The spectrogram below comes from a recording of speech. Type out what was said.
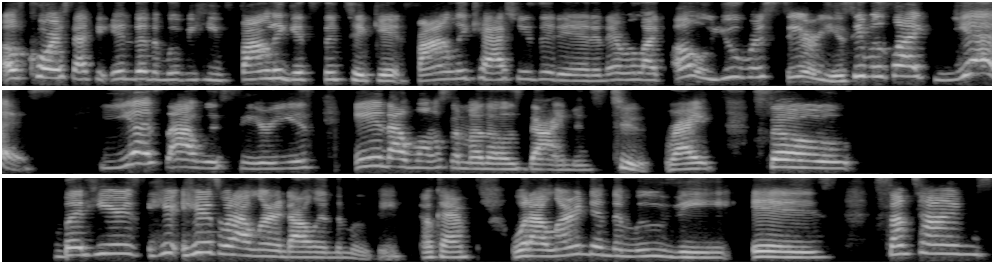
of course, at the end of the movie, he finally gets the ticket, finally cashes it in, and they were like, Oh, you were serious. He was like, Yes, yes, I was serious. And I want some of those diamonds too. Right. So, but here's here, here's what I learned all in the movie. Okay. What I learned in the movie is sometimes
